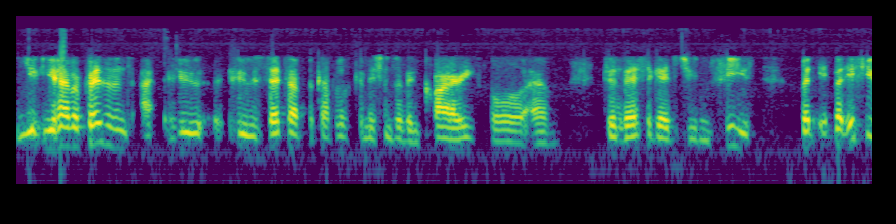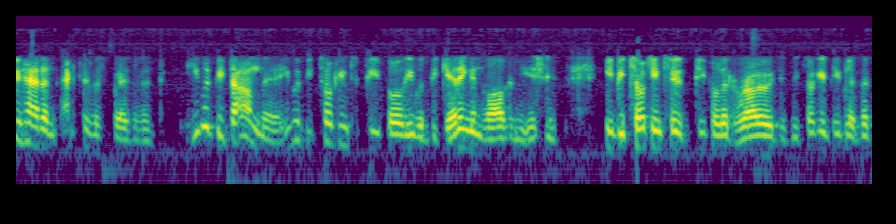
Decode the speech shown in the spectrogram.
You, you have a president uh, who, who set up a couple of commissions of inquiry for, um, to investigate student fees. But, but if you had an activist president, he would be down there. He would be talking to people. He would be getting involved in the issues. He'd be talking to people at Rhodes. He'd be talking to people at the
